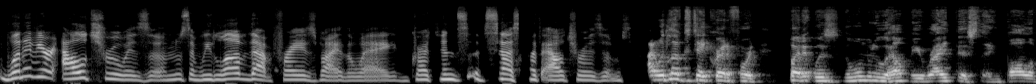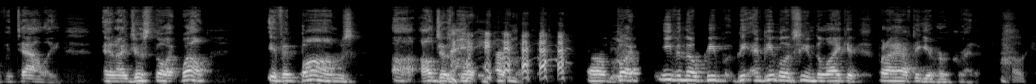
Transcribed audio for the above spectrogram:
one of your altruisms, and we love that phrase, by the way. Gretchen's obsessed with altruisms. I would love to take credit for it, but it was the woman who helped me write this thing, Paula Vitale, and I just thought, well, if it bombs, uh, I'll just blame her. Uh, but even though people and people have seemed to like it, but I have to give her credit. Okay.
